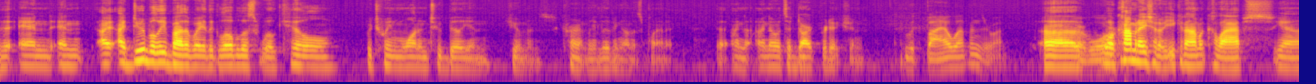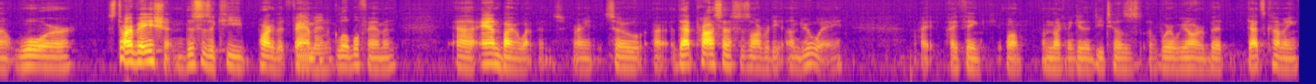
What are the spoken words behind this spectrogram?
th- and and I, I do believe, by the way, the globalists will kill between one and two billion humans currently living on this planet. I know, I know it's a dark prediction. With bioweapons or what? Uh, Or war? well, a combination of economic collapse, yeah, war, starvation. This is a key part of it. Famine, Famine. global famine, uh, and bioweapons. Right. So uh, that process is already underway. I, I think. Well, I'm not going to get into details of where we are, but that's coming.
